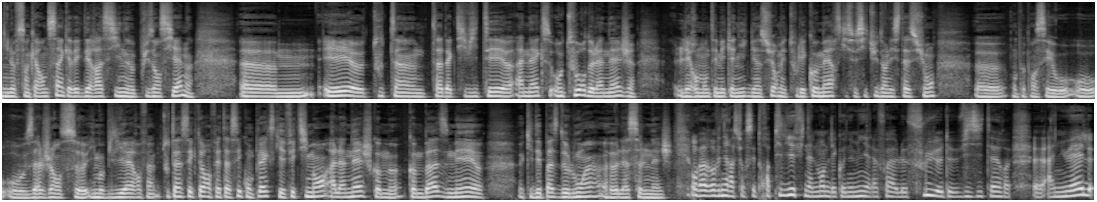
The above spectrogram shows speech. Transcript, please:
1945 avec des racines plus anciennes, et tout un tas d'activités annexes autour de la neige. Les remontées mécaniques bien sûr, mais tous les commerces qui se situent dans les stations, euh, on peut penser aux, agences immobilières, enfin tout un secteur en fait assez complexe qui effectivement a la neige comme base, mais euh, qui dépasse de loin euh, la seule neige. On va revenir sur ces trois piliers finalement de l'économie, à la fois le flux de visiteurs annuels,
